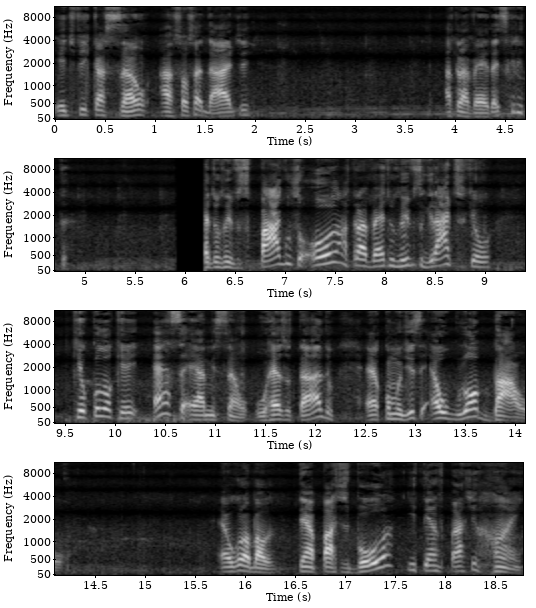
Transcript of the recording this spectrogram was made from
edificação à sociedade através da escrita dos livros pagos ou através dos livros grátis que eu, que eu coloquei. Essa é a missão. O resultado, é como eu disse, é o global. É o global. Tem a parte boa e tem a parte ruim.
